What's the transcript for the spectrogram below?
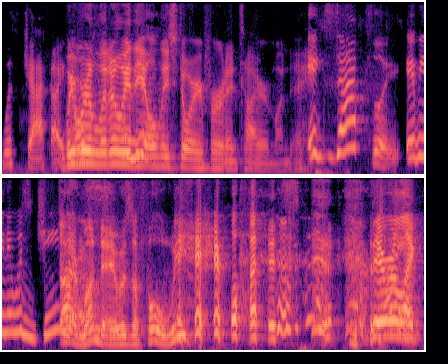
with Jack Eichel. We were literally And the it- only story for an entire Monday. exactly. I mean, it was genius. Entire Monday, it was a full week. it was. They were like,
